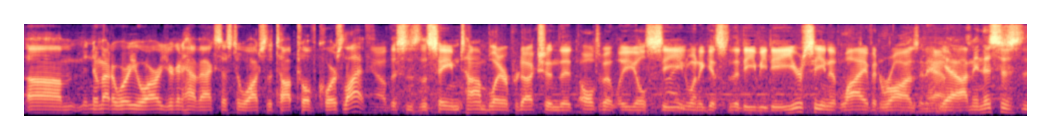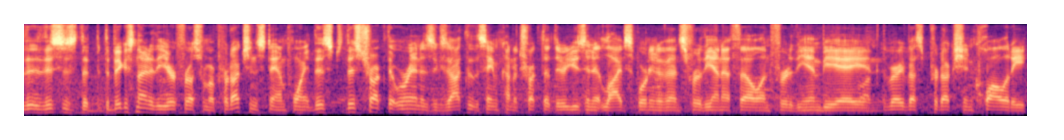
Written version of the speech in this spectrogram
um, no matter where you are, you're going to have access to watch the top 12 corps live. Now, this is the same Tom Blair production that ultimately you'll see when it gets to the DVD. You're seeing it live and raw as it happens. Yeah, I mean, this is the, this is the, the biggest night of the year for us from a production standpoint. This this truck that we're in is exactly the same kind of truck that they're using at live sporting events for the NFL and for the NBA, and the very best production quality.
